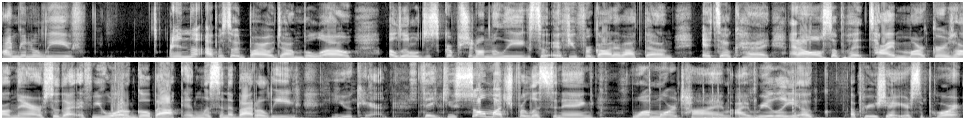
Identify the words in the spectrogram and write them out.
I'm going to leave in the episode bio down below a little description on the leagues so if you forgot about them it's okay. And i'll also put time markers on there so that if you want to go back and listen about a league you can. Thank you so much for listening one more time. I really uh, appreciate your support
